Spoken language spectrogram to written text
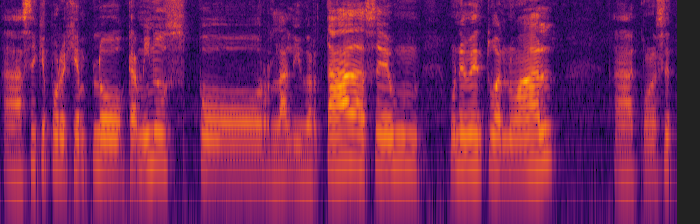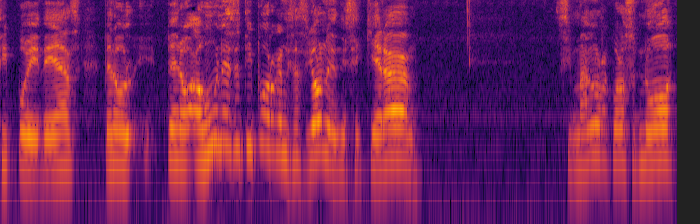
Así que, por ejemplo, Caminos por la Libertad hace un, un evento anual uh, con ese tipo de ideas, pero, pero aún ese tipo de organizaciones ni siquiera, si mal no recuerdo, no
